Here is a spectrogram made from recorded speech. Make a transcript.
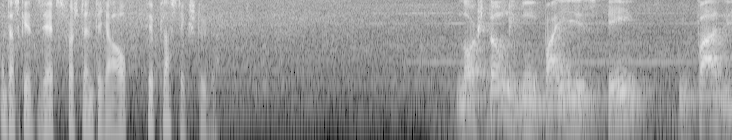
Und das gilt selbstverständlich auch für Plastikstühle. Nós estamos num país em fase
